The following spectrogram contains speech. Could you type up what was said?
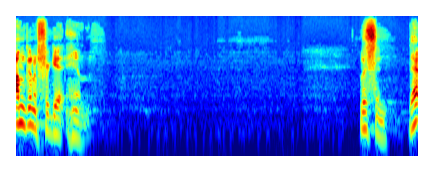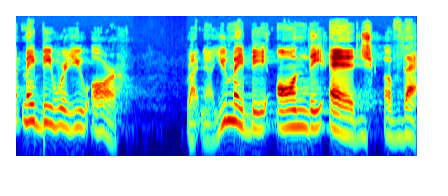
I'm going to forget him. Listen, that may be where you are right now. You may be on the edge of that.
